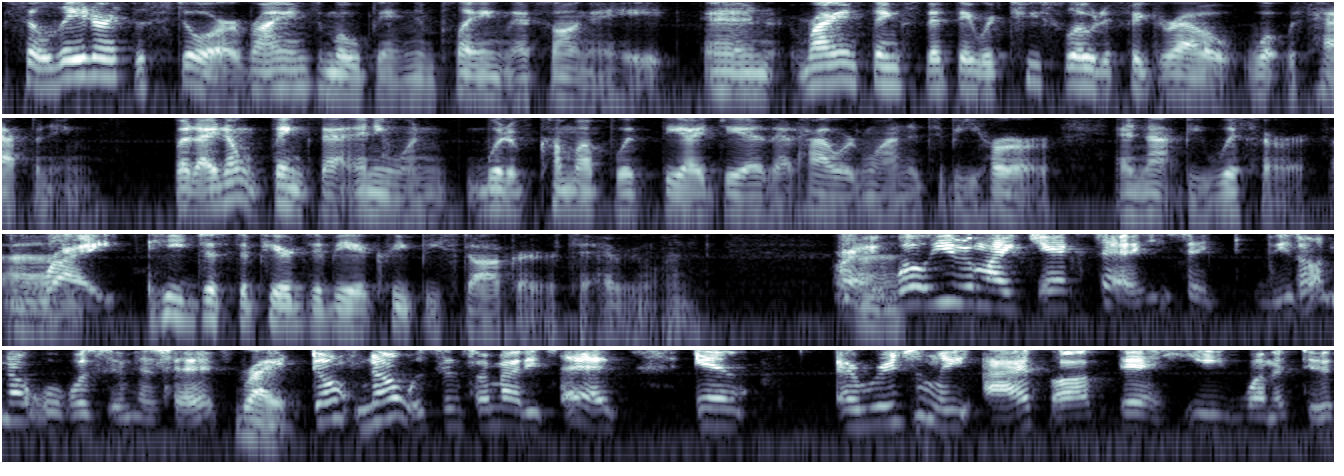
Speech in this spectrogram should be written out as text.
So later at the store, Ryan's moping and playing that song I hate. And Ryan thinks that they were too slow to figure out what was happening. But I don't think that anyone would have come up with the idea that Howard wanted to be her and not be with her. Um, Right. He just appeared to be a creepy stalker to everyone. Right. Uh, well, even like Jack said, he said, we don't know what was in his head. Right. We don't know what's in somebody's head. And originally, I thought that he wanted to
